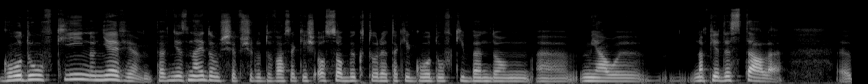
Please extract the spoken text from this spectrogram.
Głodówki, no nie wiem, pewnie znajdą się wśród Was jakieś osoby, które takie głodówki będą e, miały na piedestale. E,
